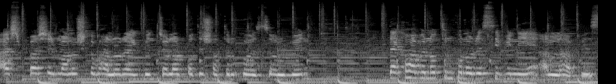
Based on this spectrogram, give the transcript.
আশপাশের মানুষকে ভালো রাখবেন, চলার পথে সতর্ক হয়ে চলবেন। দেখা হবে নতুন কোনো রেসিপি নিয়ে। আল্লাহ হাফেজ।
